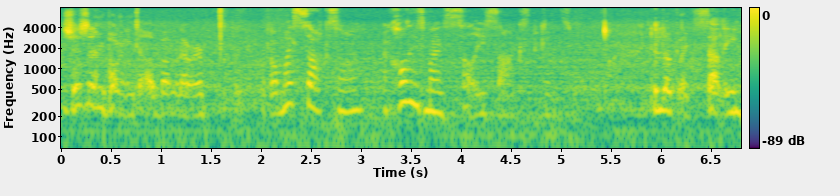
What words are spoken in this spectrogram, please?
It's just in ponytail, but whatever. I got my socks on. I call these my Sully socks because they look like Sully.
